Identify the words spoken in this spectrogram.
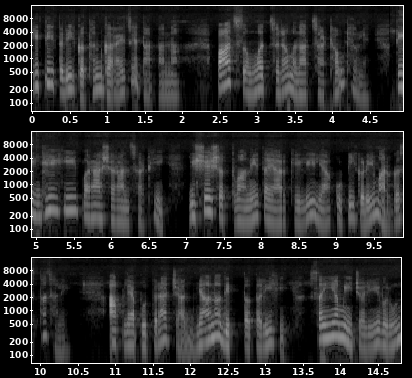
कितीतरी कथन करायचे तातांना पाच संवत्सर मनात साठवून ठेवले. तिघेही पराशरांसाठी विशेषत्वाने तयार केलेल्या कुटीकडे मार्गस्थ झाले. आपल्या पुत्राच्या ज्ञानदीप्त तरीही संयमीचर्येवरून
